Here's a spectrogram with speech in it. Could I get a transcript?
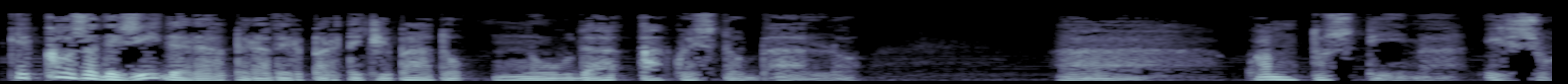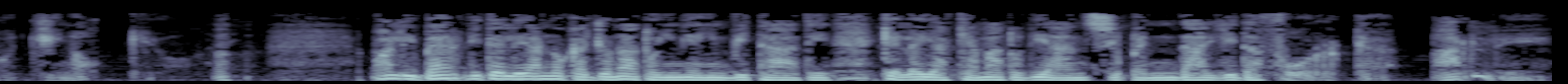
Che cosa desidera per aver partecipato nuda a questo ballo? Ah, quanto stima il suo ginocchio. Quali perdite le hanno cagionato i miei invitati, che lei ha chiamato dianzi pendagli da forca? Parli.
